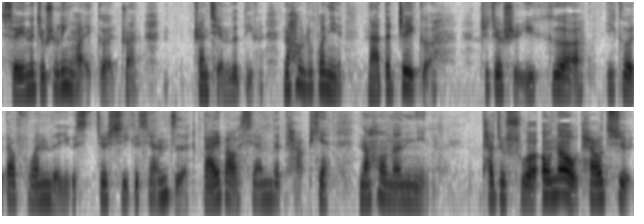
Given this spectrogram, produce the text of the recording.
所以那就是另外一个赚赚钱的地方。然后如果你拿的这个，这就是一个一个大富翁的一个，就是一个箱子百宝箱的卡片。然后呢，你他就说：“Oh no，他要去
